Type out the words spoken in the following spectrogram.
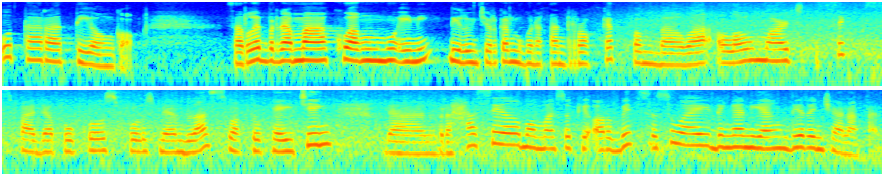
Utara Tiongkok. Satelit bernama Kuangmu ini diluncurkan menggunakan roket pembawa Long March 6 pada pukul 10.19 waktu Beijing dan berhasil memasuki orbit sesuai dengan yang direncanakan.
